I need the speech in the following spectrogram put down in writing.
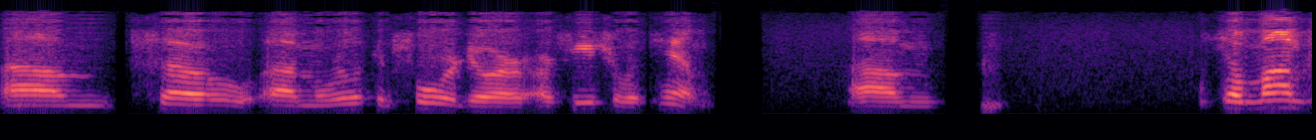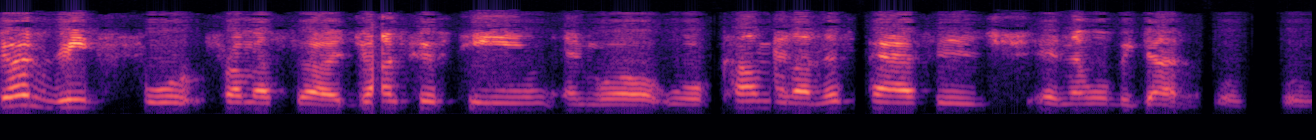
Um, so um, we're looking forward to our, our future with Him. Um, so, Mom, go ahead and read for, from us uh, John 15, and we'll we'll comment on this passage, and then we'll be done. We'll we'll,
